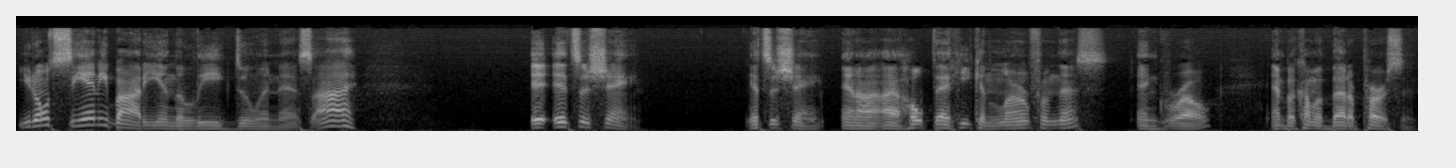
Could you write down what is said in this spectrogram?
You don't see anybody in the league doing this. I, it, it's a shame. It's a shame, and I, I hope that he can learn from this and grow and become a better person.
